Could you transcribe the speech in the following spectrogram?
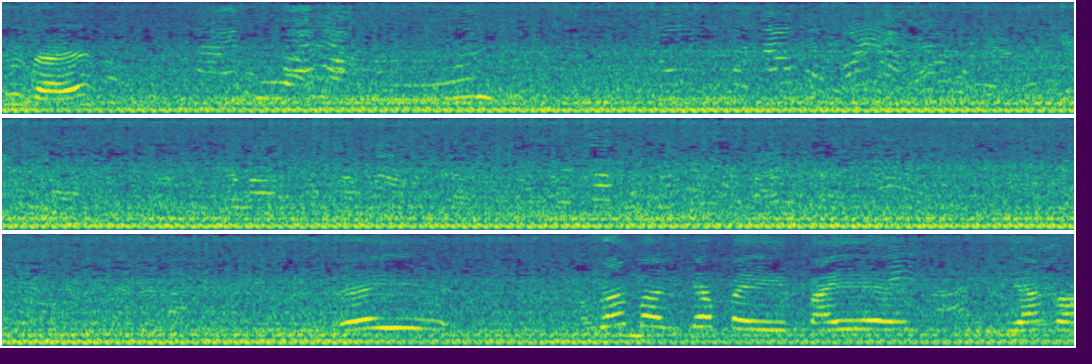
ที่ไหน สายบัวทางนู้นลุงพระเจ้าบอกว่าอยากไปพระเจ้าบอกว่าอยากไป เอ้ย ถ้ามันก็ไปไปยังก็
